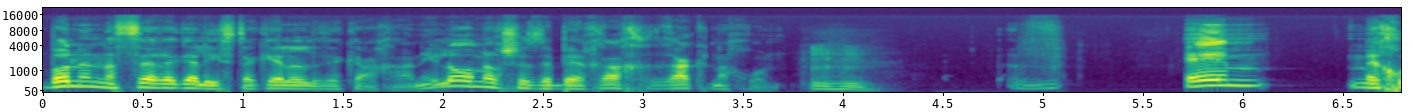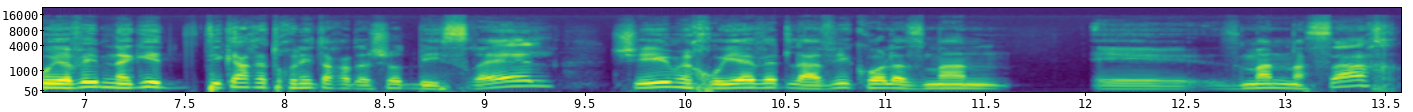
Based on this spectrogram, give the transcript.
בואו ננסה רגע להסתכל על זה ככה. אני לא אומר שזה בהכרח רק נכון. ו- הם מחויבים, נגיד, תיקח את תוכנית החדשות בישראל, שהיא מחויבת להביא כל הזמן אה, זמן מסך,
